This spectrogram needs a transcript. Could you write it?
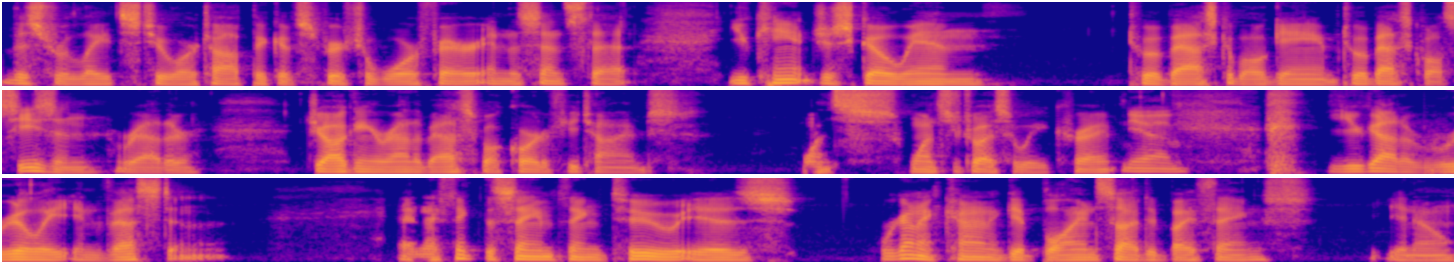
this relates to our topic of spiritual warfare in the sense that you can't just go in to a basketball game, to a basketball season, rather, jogging around the basketball court a few times once once or twice a week, right? Yeah. you got to really invest in it. And I think the same thing too is we're going to kind of get blindsided by things, you know.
